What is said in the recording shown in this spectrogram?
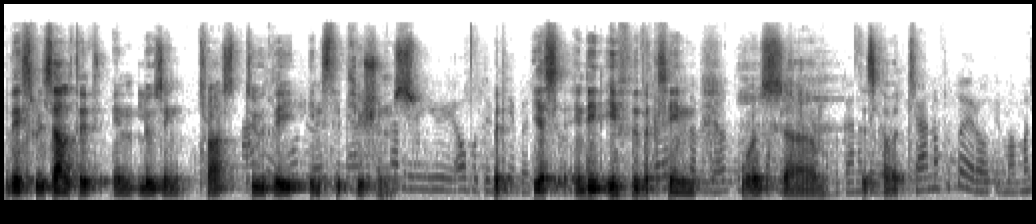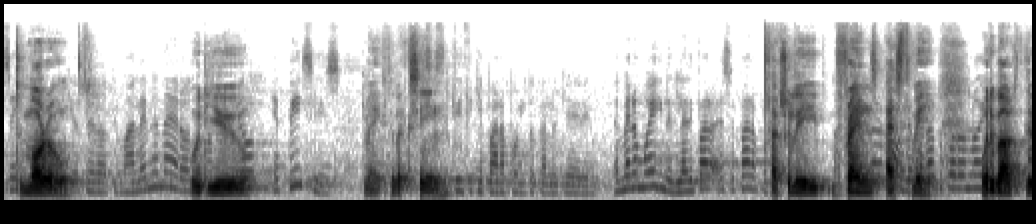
this resulted in losing trust to the institutions. But yes, indeed, if the vaccine was um, discovered tomorrow, would you make the vaccine? Actually, friends asked me, what about the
